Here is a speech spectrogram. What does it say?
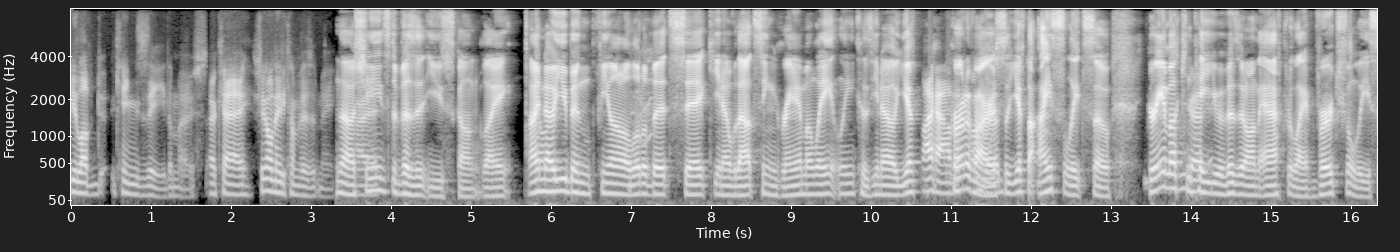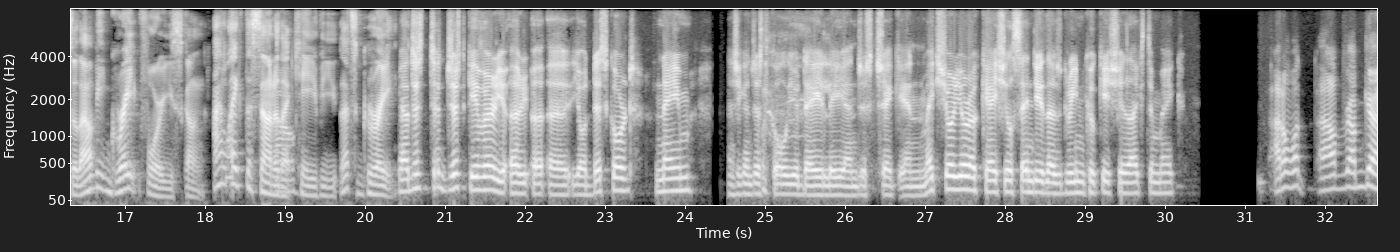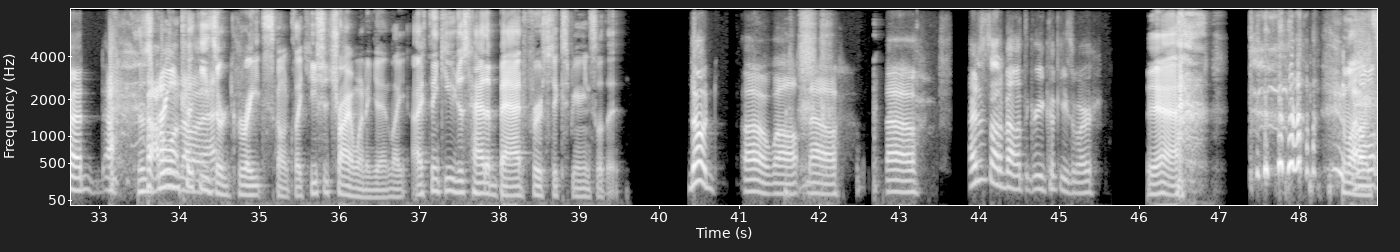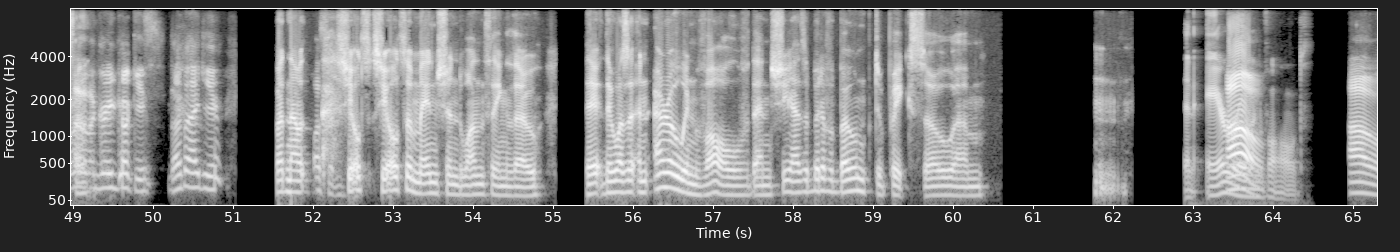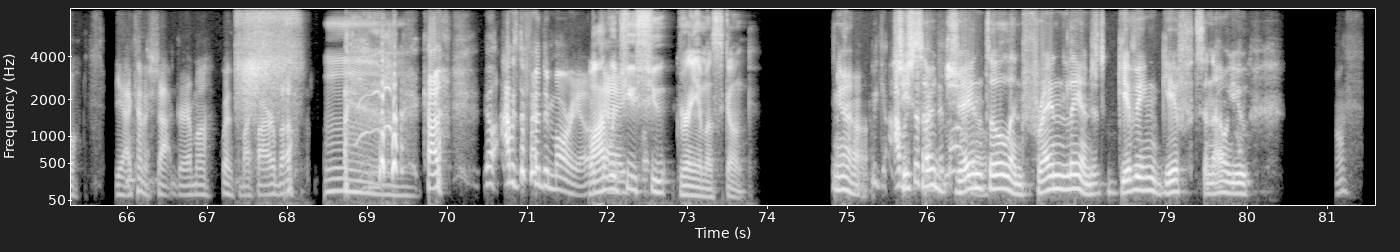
she loved King Z the most. Okay, she don't need to come visit me. no, she alright? needs to visit you, Skunk. Like I know you've been feeling a little bit sick, you know, without seeing grandma lately, because you know you have I have coronavirus, so you have to isolate. So grandma can good. pay you a visit on the afterlife virtually. So that would be great for you, Skunk. I like the sound of that. KB. That's great. Yeah, just just, just give her your, uh, uh, uh, your Discord name, and she can just call you daily and just check in. Make sure you're okay. She'll send you those green cookies she likes to make. I don't want. I'm, I'm good. Those green want none of cookies are great, Skunk. Like you should try one again. Like I think you just had a bad first experience with it. no. Oh well, no, no. I just thought about what the green cookies were. Yeah. Come on, I don't want son. none of the green cookies. No, thank you. But now Listen. she also she also mentioned one thing though. There there was a, an arrow involved, and she has a bit of a bone to pick. So um, hmm. An arrow Oh. involved. Oh, yeah. I kind of shot Grandma with my fire bow. Mm. kind of. You know, I was defending Mario. Why would you shoot Grandma Skunk? yeah, we- I was she's so defending Mario. gentle and friendly, and just giving gifts. And now you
